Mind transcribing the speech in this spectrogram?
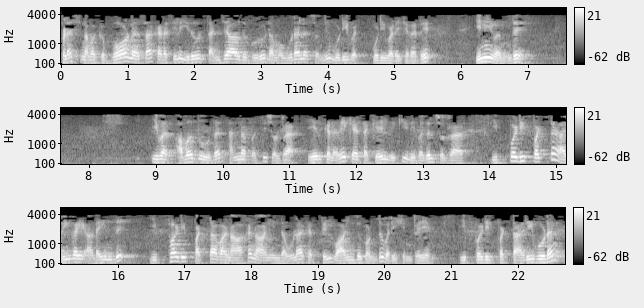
பிளஸ் நமக்கு போனஸா கடைசியில இருபத்தி அஞ்சாவது குரு நம்ம உடலை சொல்லி முடிவு முடிவடைகிறது. இனி வந்து இவர் அவதூதர் தன்னை பத்தி சொல்றார். ஏற்கனவே கேட்ட கேள்விக்கு இனி பதில் சொல்றார். இப்படிப்பட்ட அறிவை அடைந்து இப்படிப்பட்டவனாக நான் இந்த உலகத்தில் வாழ்ந்து கொண்டு வருகின்றேன். இப்படிப்பட்ட அறிவுடன்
